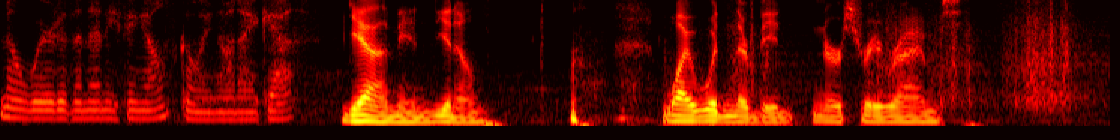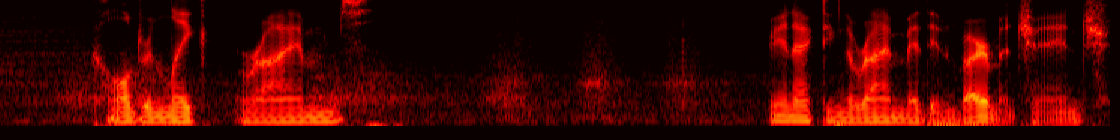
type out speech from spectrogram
No weirder than anything else going on, I guess. Yeah, I mean, you know, why wouldn't there be nursery rhymes? Cauldron Lake rhymes. Reenacting the rhyme made the environment change.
